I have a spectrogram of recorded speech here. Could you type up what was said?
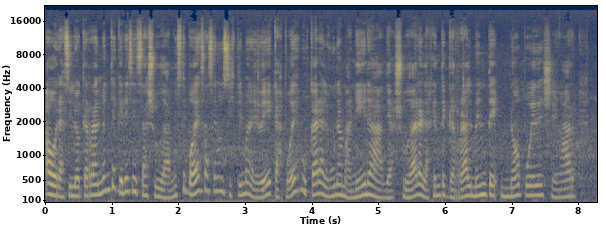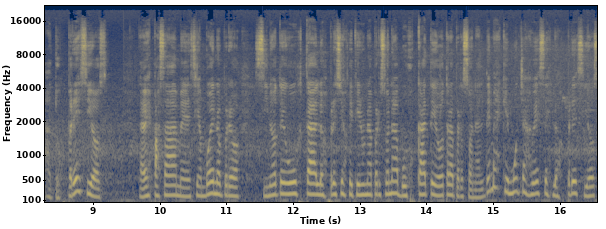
Ahora, si lo que realmente querés es ayudar, no sé, podés hacer un sistema de becas, podés buscar alguna manera de ayudar a la gente que realmente no puede llegar a tus precios. La vez pasada me decían, bueno, pero si no te gustan los precios que tiene una persona, búscate otra persona. El tema es que muchas veces los precios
